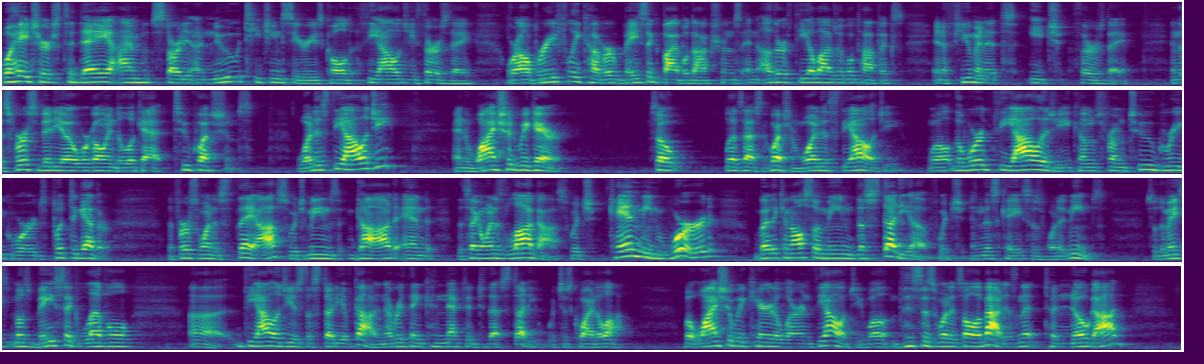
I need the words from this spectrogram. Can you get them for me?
Well, hey, church, today I'm starting a new teaching series called Theology Thursday, where I'll briefly cover basic Bible doctrines and other theological topics in a few minutes each Thursday. In this first video, we're going to look at two questions What is theology, and why should we care? So let's ask the question What is theology? Well, the word theology comes from two Greek words put together. The first one is theos, which means God, and the second one is logos, which can mean word, but it can also mean the study of, which in this case is what it means. So the most basic level uh, theology is the study of God and everything connected to that study, which is quite a lot. But why should we care to learn theology? Well, this is what it's all about, isn't it? To know God?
